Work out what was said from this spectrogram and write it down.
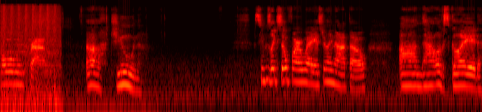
Holy crap. Ugh, June. Seems like so far away. It's really not though. Um, that looks good.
